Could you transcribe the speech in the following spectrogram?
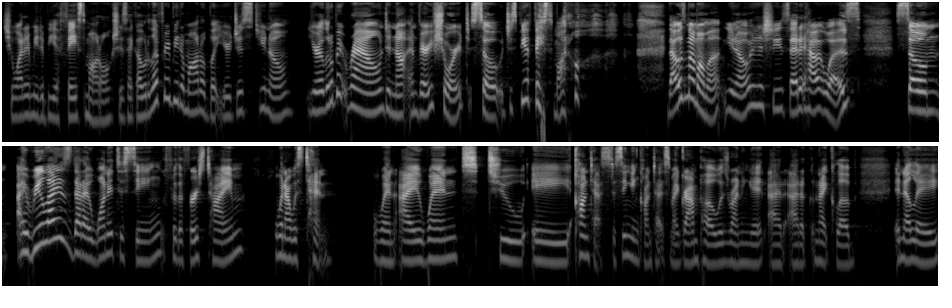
she wanted me to be a face model. She's like, I would love for you to be a model, but you're just, you know, you're a little bit round and not and very short. So just be a face model. that was my mama, you know, she said it how it was. So um, I realized that I wanted to sing for the first time when I was 10 when I went to a contest, a singing contest. My grandpa was running it at, at a nightclub in LA,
